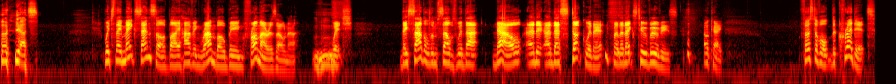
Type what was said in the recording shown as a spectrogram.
yes. which they make sense of by having Rambo being from Arizona, which they saddle themselves with that now, and it, and they're stuck with it for the next two movies. Okay. First of all, the credit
